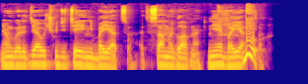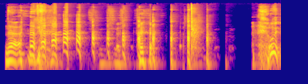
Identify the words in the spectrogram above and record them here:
и он говорит, я учу детей не бояться. Это самое главное. Не бояться. Да. Ой,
